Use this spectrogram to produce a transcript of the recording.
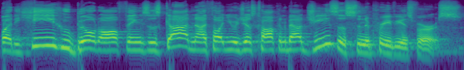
but he who built all things is God. Now, I thought you were just talking about Jesus in the previous verse.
